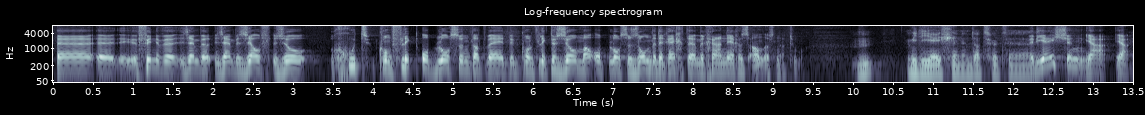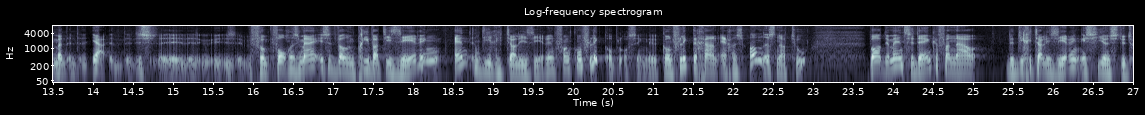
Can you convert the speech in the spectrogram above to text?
eh, eh, vinden we, zijn, we, zijn we zelf zo goed conflict oplossen dat wij de conflicten zomaar oplossen zonder de rechter en we gaan nergens anders naartoe? Mediation en dat soort... eh, Mediation, ja, ja, maar ja, dus, eh, vol- volgens mij is het wel een privatisering en een digitalisering van conflictoplossing. De conflicten gaan ergens anders naartoe, waar de mensen denken van nou, de digitalisering is hier een stuk,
